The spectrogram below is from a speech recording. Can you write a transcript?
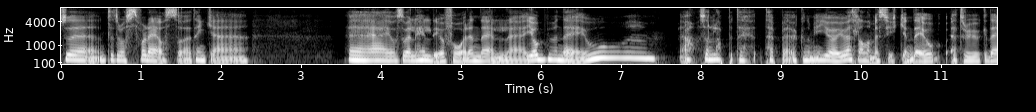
til tross for det også, jeg tenker Eh, jeg er jo også veldig heldig og får en del eh, jobb, men det er jo eh, ja, sånn lappeteppeøkonomi gjør jo et eller annet med psyken. Jeg tror ikke det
